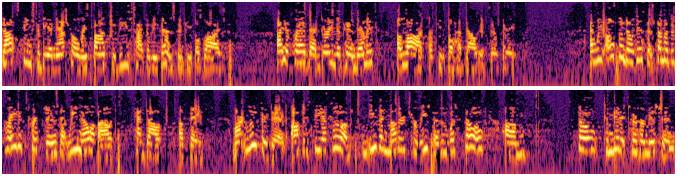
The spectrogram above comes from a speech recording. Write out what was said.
Doubt seems to be a natural response to these type of events in people's lives. I have read that during the pandemic, a lot of people have doubted their faith. And we also know this that some of the greatest Christians that we know about had doubts of faith. Martin Luther did, author C.S. Lewis, even Mother Teresa, who was so um, so committed to her mission.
